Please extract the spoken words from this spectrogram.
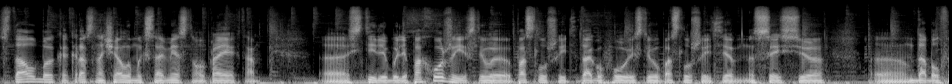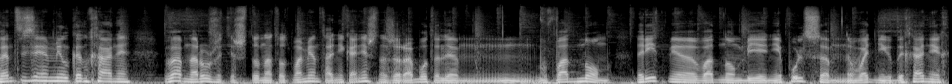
стал бы как раз началом их совместного проекта. Э, стили были похожи, если вы послушаете War, если вы послушаете сессию э, Double Fantasy Honey, вы обнаружите, что на тот момент они, конечно же, работали в одном ритме, в одном биении пульса, в одних дыханиях,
